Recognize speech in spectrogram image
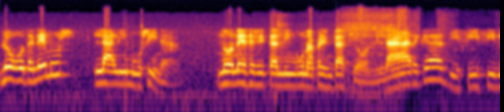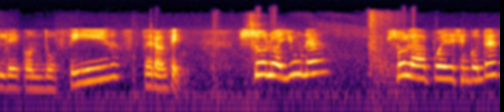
Luego tenemos la limusina. No necesita ninguna presentación larga, difícil de conducir, pero en fin. Solo hay una, solo la puedes encontrar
